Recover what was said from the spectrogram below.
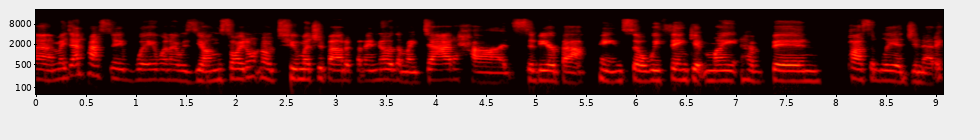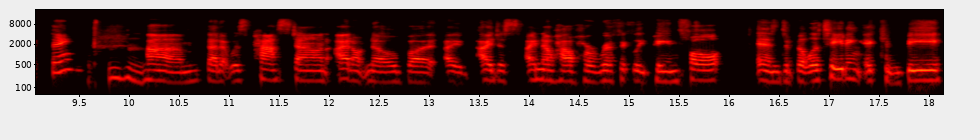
uh, my dad passed away when i was young so i don't know too much about it but i know that my dad had severe back pain so we think it might have been possibly a genetic thing Mhm. um that it was passed down i don't know but i i just i know how horrifically painful and debilitating it can be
